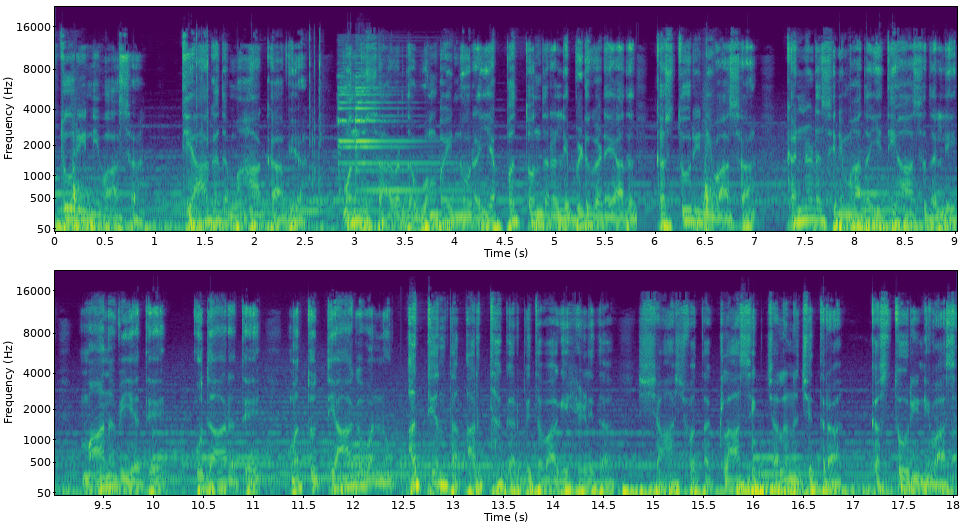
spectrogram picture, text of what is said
ಕಸ್ತೂರಿ ನಿವಾಸ, ತ್ಯಾಗದ ಮಹಾಕಾವ್ಯ, ಒಂದು ಸಾವಿರದ ಒಂಬೈನೂರ ಎಪ್ಪತ್ತೊಂದರಲ್ಲಿ ಬಿಡುಗಡೆಯಾದ ಕಸ್ತೂರಿ ನಿವಾಸ, ಕನ್ನಡ ಸಿನಿಮಾದ ಇತಿಹಾಸದಲ್ಲಿ ಮಾನವೀಯತೆ, ಉದಾರತೆ ಮತ್ತು ತ್ಯಾಗವನ್ನು ಅತ್ಯಂತ ಅರ್ಥಗರ್ಭಿತವಾಗಿ ಹೇಳಿದ ಶಾಶ್ವತ ಕ್ಲಾಸಿಕ್ ಚಲನಚಿತ್ರ ಕಸ್ತೂರಿ ನಿವಾಸ.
